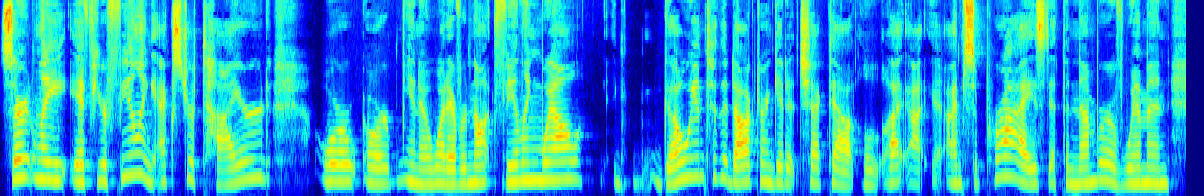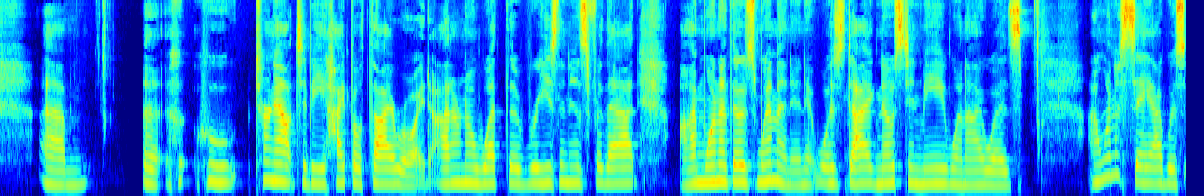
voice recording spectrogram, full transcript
Certainly, if you're feeling extra tired or, or, you know, whatever, not feeling well, go into the doctor and get it checked out. I, am surprised at the number of women um, uh, who turn out to be hypothyroid. I don't know what the reason is for that. I'm one of those women, and it was diagnosed in me when I was, I want to say I was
